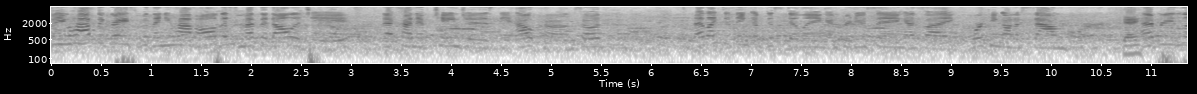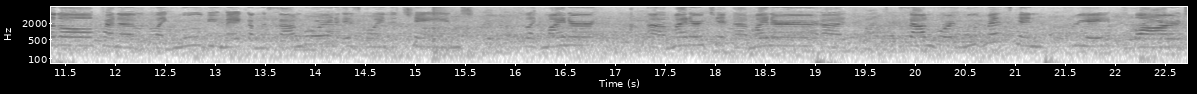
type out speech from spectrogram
So you have the grace, but then you have all this methodology that kind of changes the outcome. So if I like to think of distilling and producing as like working on a soundboard. Okay. Every little kind of like move you make on the soundboard is going to change, like minor, uh, minor, cha- uh, minor uh, soundboard movements can create large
